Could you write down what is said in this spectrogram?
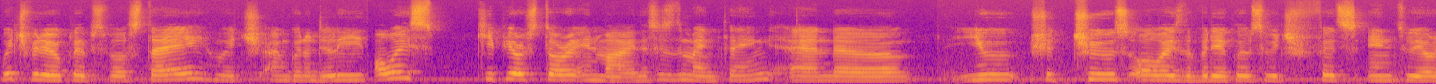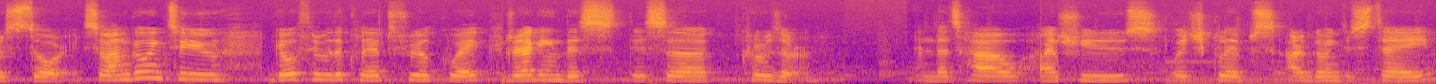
which video clips will stay, which I'm gonna delete. Always keep your story in mind. This is the main thing, and uh, you should choose always the video clips which fits into your story. So I'm going to go through the clips real quick, dragging this, this uh, cursor. And that's how I choose which clips are going to stay.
